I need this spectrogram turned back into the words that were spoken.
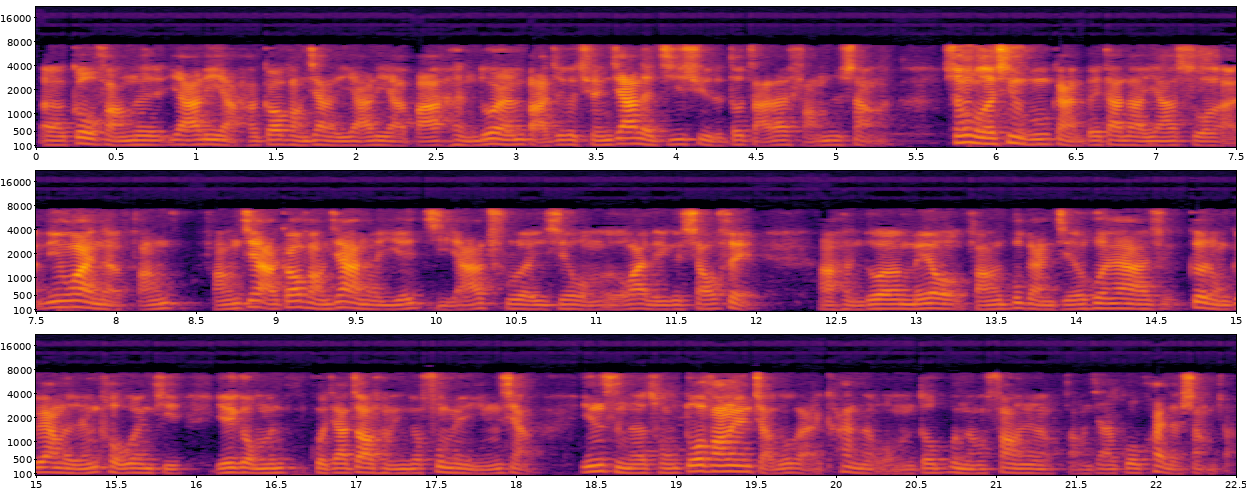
呃购房的压力啊和高房价的压力啊，把很多人把这个全家的积蓄的都砸在房子上了。生活的幸福感被大大压缩了。另外呢，房房价高房价呢也挤压出了一些我们额外的一个消费啊，很多没有房不敢结婚啊，各种各样的人口问题也给我们国家造成一个负面影响。因此呢，从多方面角度来看呢，我们都不能放任房价过快的上涨。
